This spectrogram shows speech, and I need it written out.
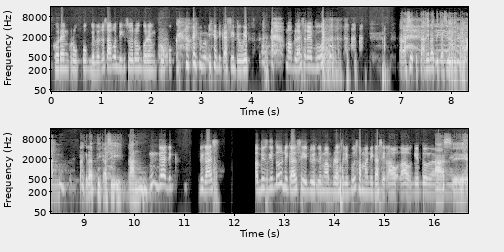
goreng kerupuk gitu terus aku disuruh goreng kerupuk ibunya dikasih duit 15.000 ribu Tak kasih tak kira dikasih Iya. ikan. Tak kira dikasih ikan. enggak di, dikasih Abis gitu dikasih duit 15.000 ribu sama dikasih lauk-lauk gitu lah. Asik.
